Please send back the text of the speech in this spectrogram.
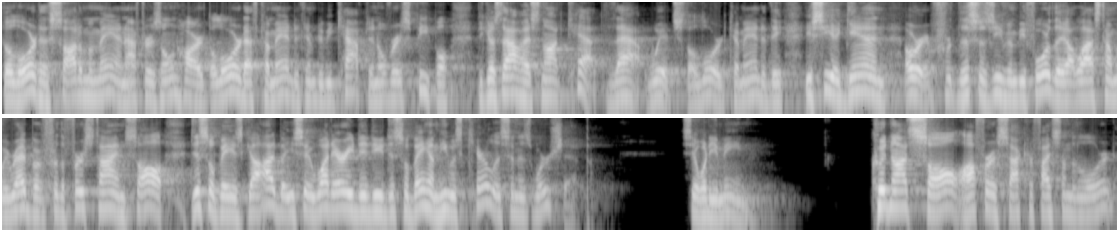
The Lord has sought him a man after his own heart. The Lord hath commanded him to be captain over his people, because thou hast not kept that which the Lord commanded thee. You see, again, or for, this is even before the last time we read, but for the first time, Saul disobeys God. But you say, what area did he disobey him? He was careless in his worship. You say, what do you mean? Could not Saul offer a sacrifice unto the Lord?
